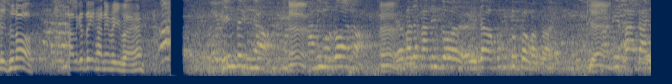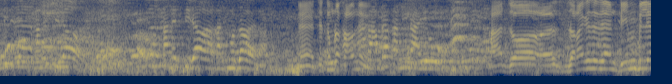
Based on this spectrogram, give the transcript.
আচ্ছা শোনো কালকে থেকে খানি পাইবা হ্যাঁ? ডিম দিন না হ্যাঁ। খানি মজা হয় না। হ্যাঁ। এবারে খানি এটা খুব সুখ পাওয়া যায় হ্যাঁ। খানি খা দিলে খানি ছিল খানি চিরা খানি মজা হয় না। হ্যাঁ তোমরা খাও নি? আর আমরা খানি নাইও। আর জ- জানা গেছে যে ডিম বিলে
